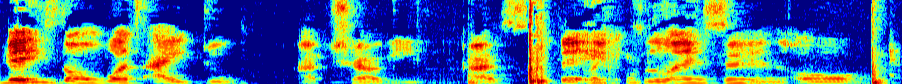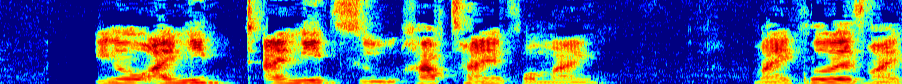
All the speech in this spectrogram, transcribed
based on what I do actually as the influencing and all. You know, I need I need to have time for my my followers, my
